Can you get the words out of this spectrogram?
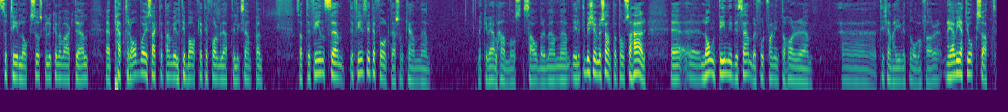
Sutil också skulle kunna vara aktuell. Petrov har ju sagt att han vill tillbaka till Formel 1 till exempel. Så det finns, det finns lite folk där som kan mycket väl hamna hos Sauber. Men det är lite bekymmersamt att de så här Eh, eh, långt in i december fortfarande inte har eh, eh, tillkännagivit någon förare. Men jag vet ju också att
